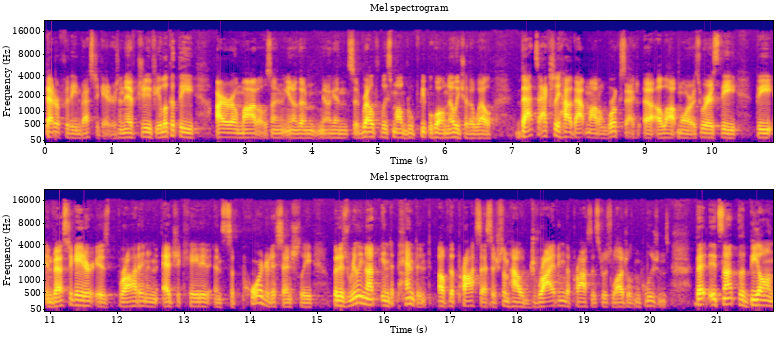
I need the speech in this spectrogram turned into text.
better for the investigators. And if, if you look at the IRO models, and you know, you know, again, it's a relatively small group of people who all know each other well, that's actually how that model works uh, a lot more. Is whereas the the investigator is brought in and educated and supported essentially, but is really not independent of the process or somehow driving the process to its logical conclusions. That it's not the be all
